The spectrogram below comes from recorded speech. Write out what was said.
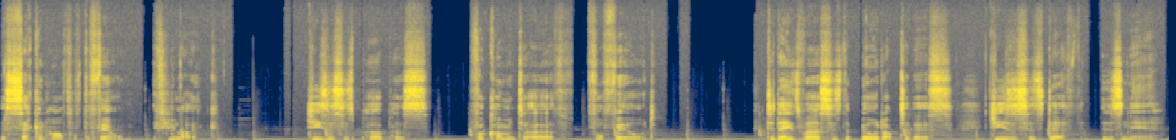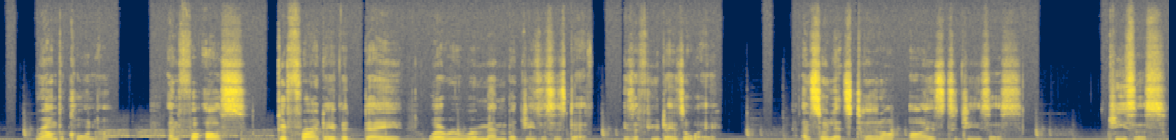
The second half of the film, if you like. Jesus' purpose for coming to earth fulfilled. Today's verse is the build up to this. Jesus' death is near, round the corner. And for us, Good Friday, the day where we remember Jesus' death, is a few days away. And so let's turn our eyes to Jesus. Jesus,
